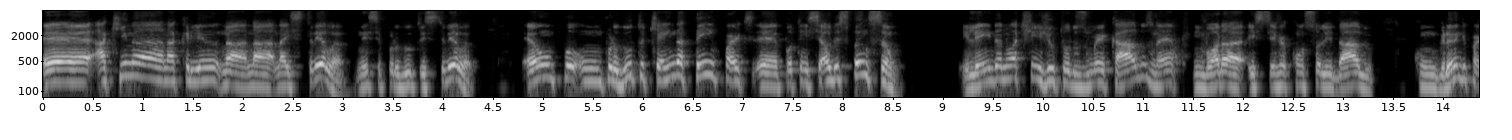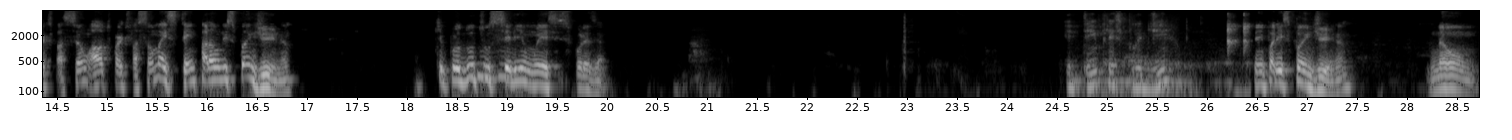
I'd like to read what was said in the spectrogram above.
É, aqui na, na, na, na, na Estrela, nesse produto Estrela, é um, um produto que ainda tem part- é, potencial de expansão. Ele ainda não atingiu todos os mercados, né? embora esteja consolidado com grande participação, alta participação, mas tem para onde expandir. Né? Que produtos Uhum. seriam esses, por exemplo? E tem para explodir? Tem para expandir, né? Não,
